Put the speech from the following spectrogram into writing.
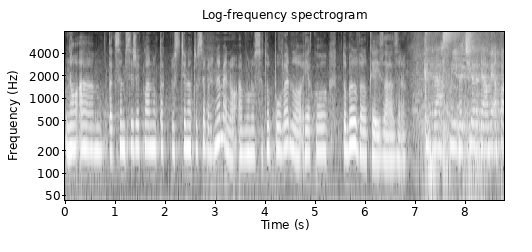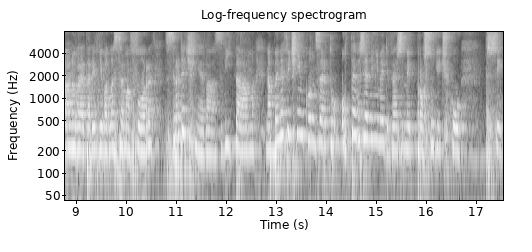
No a tak jsem si řekla, no tak prostě na to se vrhneme, no a ono se to povedlo, jako to byl velký zázrak. Krásný večer, dámy a pánové, tady v divadle Semafor. Srdečně vás vítám na benefičním koncertu otevřenými dveřmi pro sudičku 3.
